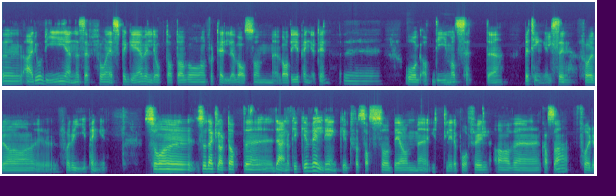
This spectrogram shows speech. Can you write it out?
er jo vi i NSF og SPG veldig opptatt av å fortelle hva, som, hva de gir penger til. Eh, og at de må sette betingelser for å, for å gi penger. Så, så, det er klart at eh, det er nok ikke veldig enkelt for SAS å be om ytterligere påfyll av kassa for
